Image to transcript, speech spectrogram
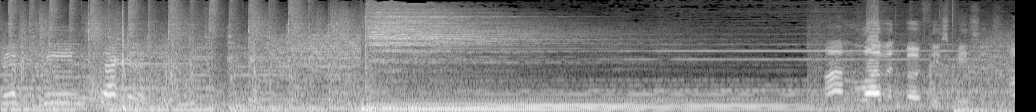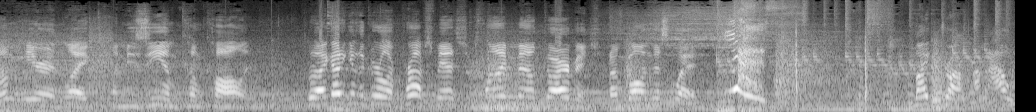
15 seconds. I'm loving both these pieces. I'm hearing like a museum come calling. But I gotta give the girl her props, man. She climbed Mount Garbage. But I'm going this way. Yes! Mic drop. I'm out.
